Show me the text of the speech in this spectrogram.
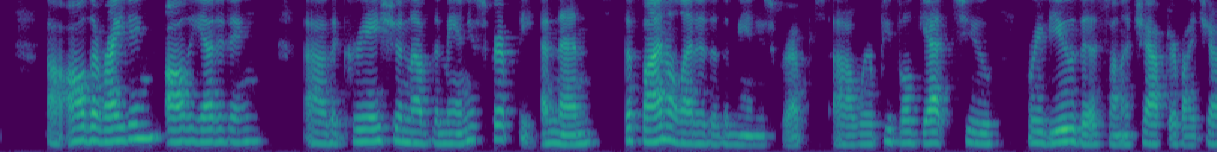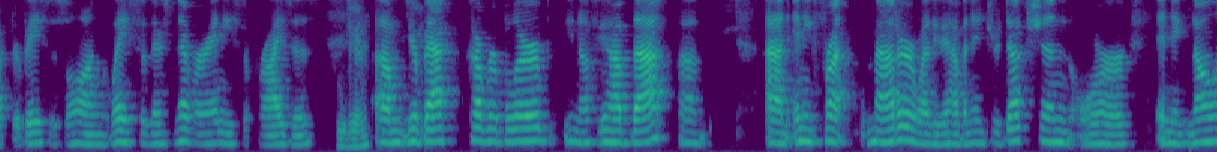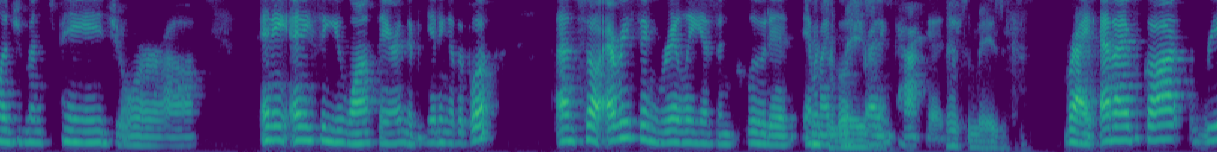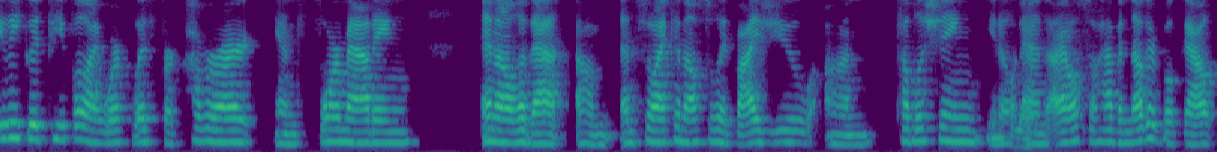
uh, all the writing, all the editing, uh, the creation of the manuscript, the, and then the final edit of the manuscript, uh, where people get to review this on a chapter by chapter basis along the way. So there's never any surprises. Okay. Um, your back cover blurb, you know, if you have that, um, and any front matter, whether you have an introduction or an acknowledgments page or uh, any anything you want there in the beginning of the book. And so everything really is included in That's my ghostwriting package. That's amazing. Right. And I've got really good people I work with for cover art and formatting and all of that. Um, and so I can also advise you on publishing, you know, yeah. and I also have another book out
